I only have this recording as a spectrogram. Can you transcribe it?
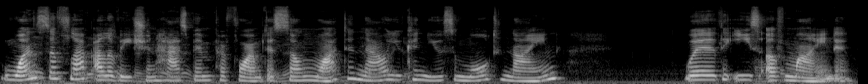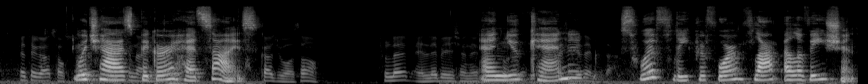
Once the flap elevation has been performed somewhat, now you can use Molt9 with ease of mind, which has bigger head size. And you can swiftly perform flap elevation.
